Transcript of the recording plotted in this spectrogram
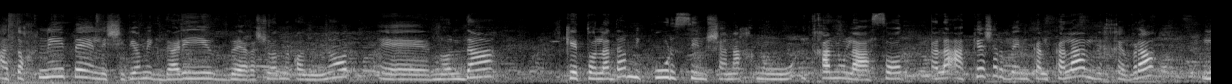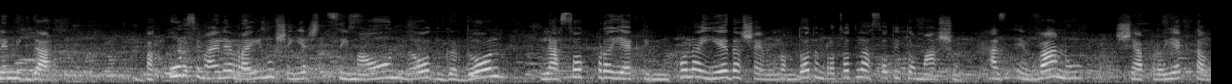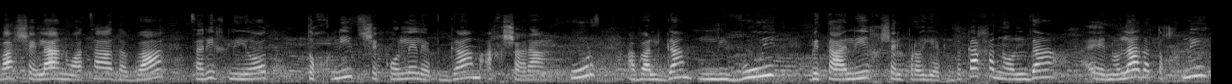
התוכנית לשוויון מגדרי ברשויות מקומיות נולדה כתולדה מקורסים שאנחנו התחלנו לעשות על הקשר בין כלכלה לחברה למגדר. בקורסים האלה ראינו שיש צמאון מאוד גדול לעשות פרויקטים. עם כל הידע שהן לומדות, הן רוצות לעשות איתו משהו. אז הבנו שהפרויקט הבא שלנו, הצעד הבא, צריך להיות תוכנית שכוללת גם הכשרה, קורס, אבל גם ליווי בתהליך של פרויקט. וככה נולדה, נולד התוכנית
